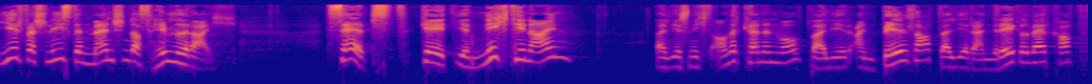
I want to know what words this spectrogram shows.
Ihr verschließt den Menschen das Himmelreich. Selbst geht ihr nicht hinein, weil ihr es nicht anerkennen wollt, weil ihr ein Bild habt, weil ihr ein Regelwerk habt.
